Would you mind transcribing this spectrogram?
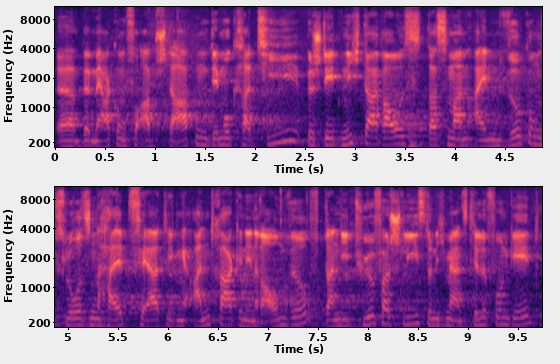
Bemerkung vorab starten. Demokratie besteht nicht daraus, dass man einen wirkungslosen, halbfertigen Antrag in den Raum wirft, dann die Tür verschließt und nicht mehr ans Telefon geht,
